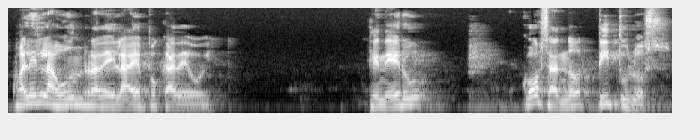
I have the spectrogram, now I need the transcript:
¿Cuál es la honra de la época de hoy? Tener cosas, ¿no? Títulos,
